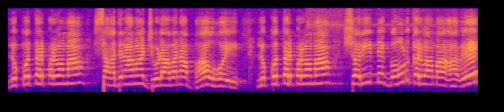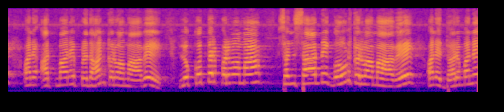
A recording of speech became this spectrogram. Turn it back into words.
લોકોત્તર પર્વમાં સાધનામાં જોડાવાના ભાવ હોય. લોકોત્તર પર્વમાં શરીરને ગૌણ કરવામાં આવે અને આત્માને પ્રદાન કરવામાં આવે. લોકોત્તર પર્વમાં સંસારને ગૌણ કરવામાં આવે અને ધર્મને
